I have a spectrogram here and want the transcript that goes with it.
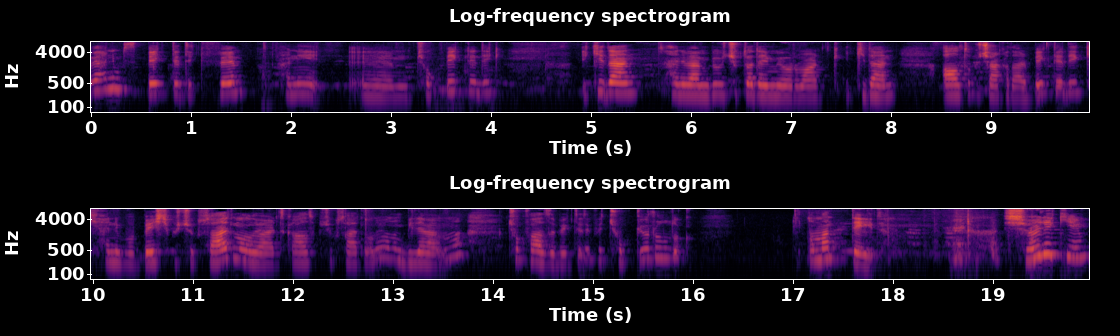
Ve hani biz bekledik ve hani e, çok bekledik. İkiden hani ben bir buçukta demiyorum artık ikiden altı buçuğa kadar bekledik. Hani bu beş buçuk saat mi oluyor artık altı buçuk saat mi oluyor onu bilemem ama çok fazla bekledik ve çok yorulduk. Ama değdi. Şöyle ki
